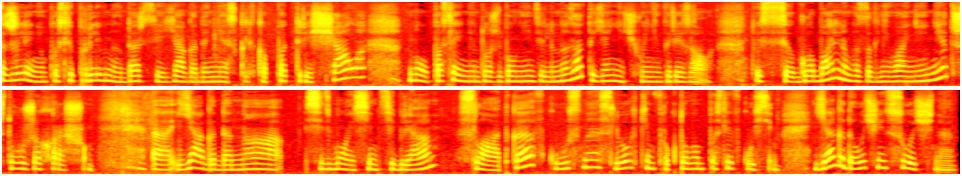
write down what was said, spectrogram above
Сожалению, после проливных дождей ягода несколько потрещала, но последний дождь был неделю назад, я ничего не вырезала. То есть глобального загнивания нет, что уже хорошо. Э, ягода на 7 сентября сладкая, вкусная, с легким фруктовым послевкусием. Ягода очень сочная.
